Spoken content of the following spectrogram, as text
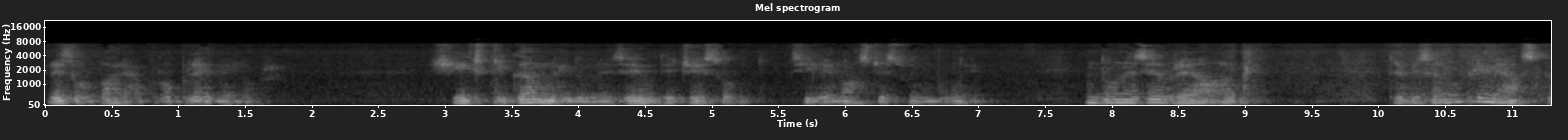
rezolvarea problemelor. Și explicăm lui Dumnezeu de ce soluțiile noastre sunt bune. Un Dumnezeu real trebuie să nu primească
